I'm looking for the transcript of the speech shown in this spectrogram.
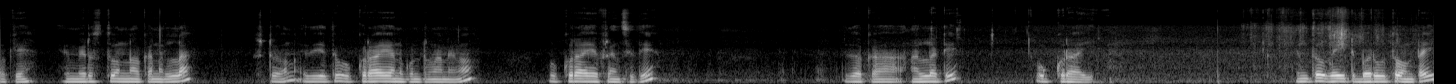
ఓకే ఇది మెరుస్తూ ఉన్న ఒక నల్ల స్టోన్. ఇది అయితే ఉక్కురాయి అనుకుంటున్నాను నేను. ఉక్కురాయి ఫ్రెండ్స్ ఇది. ఇది ఒక నల్లటి ఉక్కురాయి. ఎంతో వెయిట్ బరువుతో ఉంటాయి.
